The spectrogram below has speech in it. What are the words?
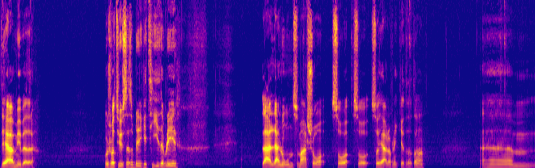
Det er mye bedre. Bortsett fra Tuesday så blir det ikke ti, det blir det er, det er, noen som er så, så, så, så jævla flinke til dette. Um,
